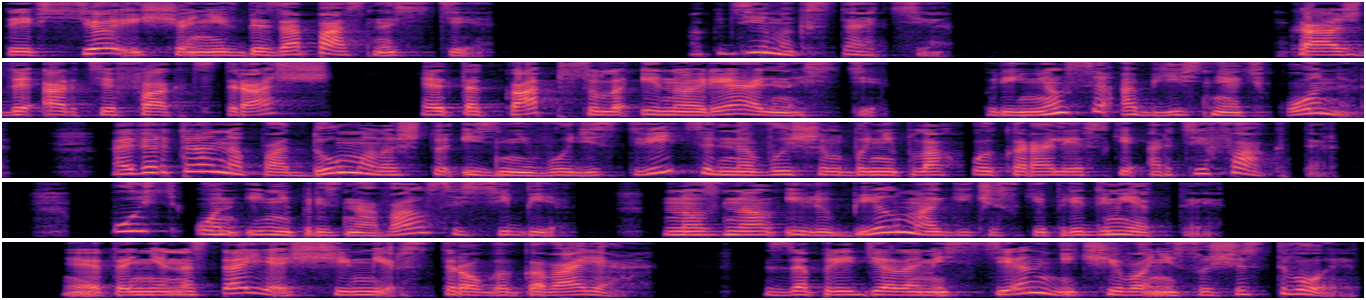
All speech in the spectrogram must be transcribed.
«Ты все еще не в безопасности!» «А где мы, кстати?» «Каждый артефакт-страж — это капсула иной реальности», принялся объяснять Конор, а Вертрана подумала, что из него действительно вышел бы неплохой королевский артефактор. Пусть он и не признавался себе, но знал и любил магические предметы. «Это не настоящий мир, строго говоря. За пределами стен ничего не существует.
